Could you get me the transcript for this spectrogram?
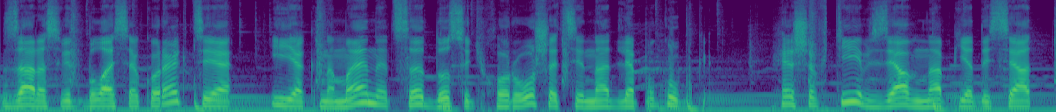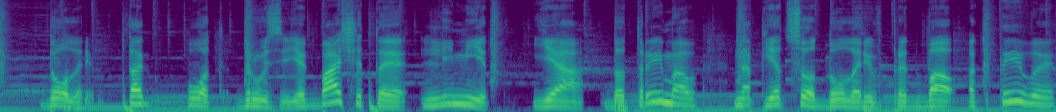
Зараз відбулася корекція, і як на мене, це досить хороша ціна для покупки. HashFT взяв на 50 доларів. Так, от, друзі, як бачите, ліміт я дотримав на 500 доларів придбав активи.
